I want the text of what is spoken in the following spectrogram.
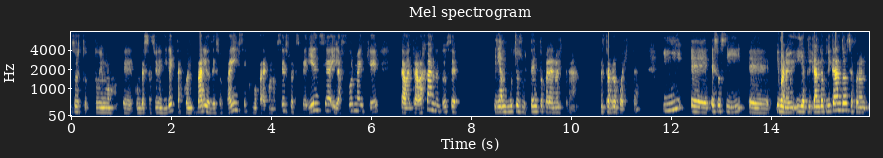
Nosotros tuvimos eh, conversaciones directas con varios de esos países como para conocer su experiencia y la forma en que estaban trabajando. Entonces, teníamos mucho sustento para nuestra, nuestra propuesta. Y eh, eso sí, eh, y bueno, y explicando, explicando, se fueron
